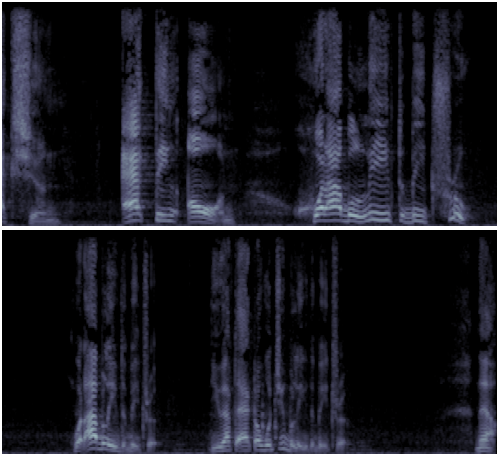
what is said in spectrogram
action acting on what I believe to be true. What I believe to be true. You have to act on what you believe to be true. Now,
